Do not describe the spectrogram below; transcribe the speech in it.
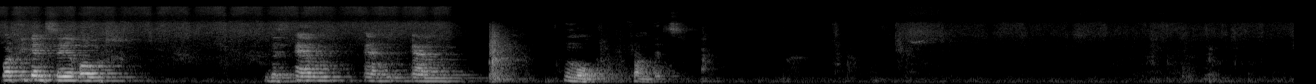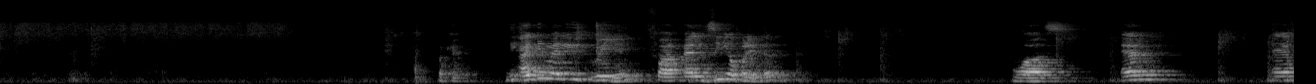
what we can say about this m and m more from this. Okay. The eigenvalue equation for LZ operator was L M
